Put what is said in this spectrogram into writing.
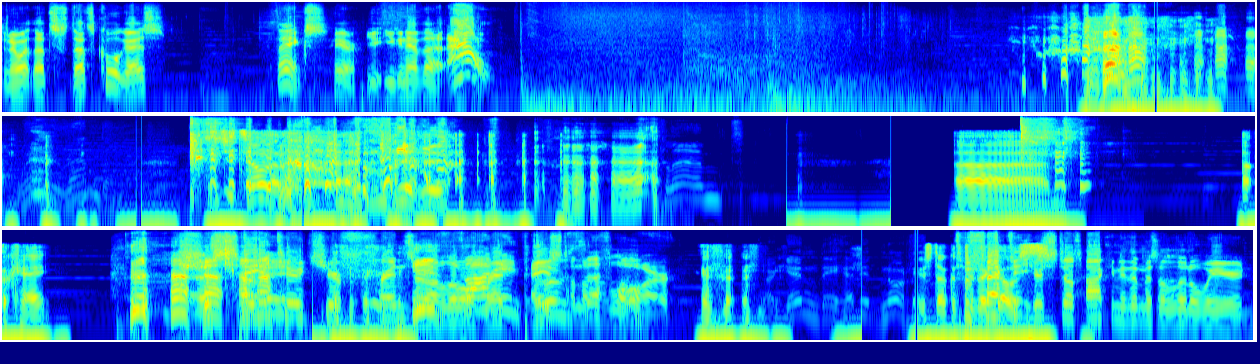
you know what? That's that's cool, guys. Thanks. Here, you, you can have that. Ow! did you tell them? um. Okay. Just saying, Sorry. dude, your friends are a little talking red paste on the floor. he was talking The to their fact that you're still talking to them is a little weird.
